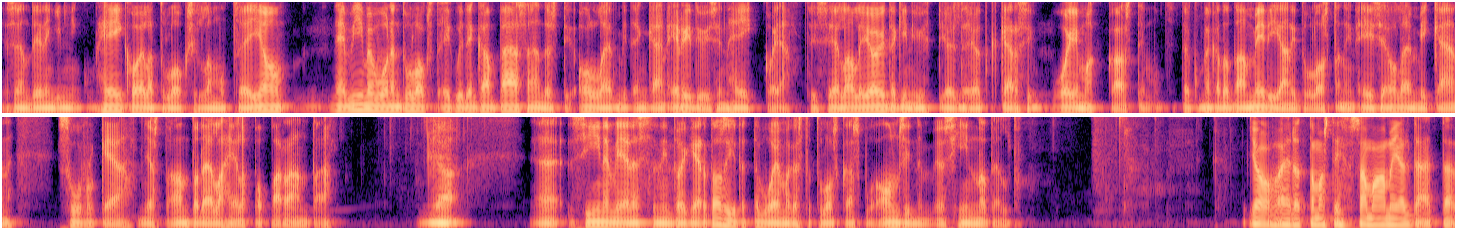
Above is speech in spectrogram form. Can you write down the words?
ja se on tietenkin niin kuin heikoilla tuloksilla, mutta se ei ole ne viime vuoden tulokset ei kuitenkaan pääsääntöisesti olleet mitenkään erityisen heikkoja. Siis siellä oli joitakin yhtiöitä, jotka kärsi voimakkaasti, mutta sitten kun me katsotaan mediaanitulosta, niin ei se ole mikään surkea, josta on todella helppo parantaa. Ja siinä mielessä niin toi kertoo siitä, että voimakasta tuloskasvua on sinne myös hinnoiteltu. Joo, ehdottomasti samaa mieltä, että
